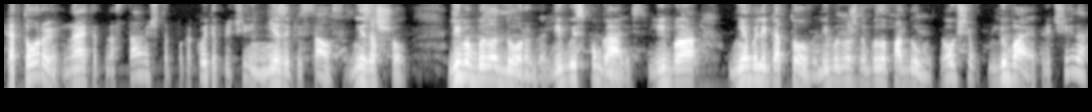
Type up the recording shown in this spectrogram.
который на это наставничество по какой-то причине не записался, не зашел. Либо было дорого, либо испугались, либо не были готовы, либо нужно было подумать. Ну, в общем, любая причина.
